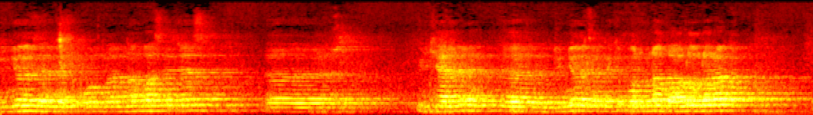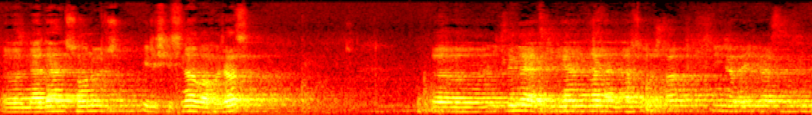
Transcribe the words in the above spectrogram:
dünya üzerindeki konumlarından bahsedeceğiz. E, ülkelerin e, dünya üzerindeki konumuna bağlı olarak e, neden-sonuç ilişkisine bakacağız. E, iklimi etkileyen nedenler, sonuçlar inceleyip dersimizi.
